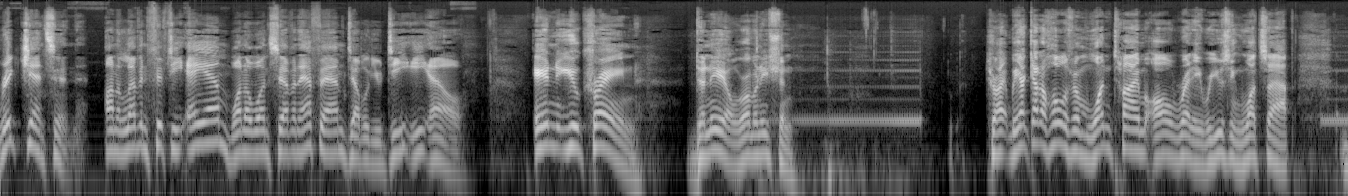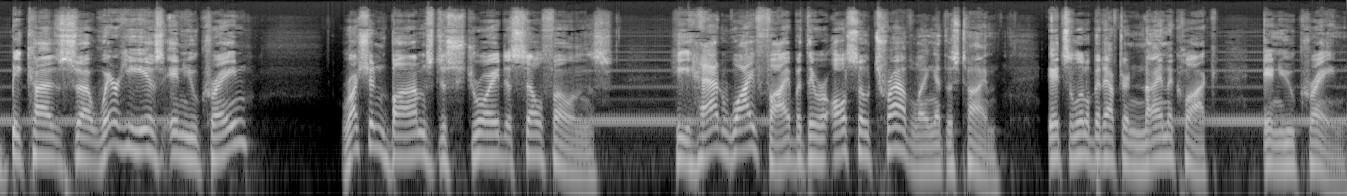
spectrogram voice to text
Rick Jensen on 1150 AM, 1017 FM, WDEL. In Ukraine, Danil Romanishyn. Try, we got a hold of him one time already. We're using WhatsApp because uh, where he is in Ukraine, Russian bombs destroyed cell phones. He had Wi Fi, but they were also traveling at this time. It's a little bit after 9 o'clock in Ukraine.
